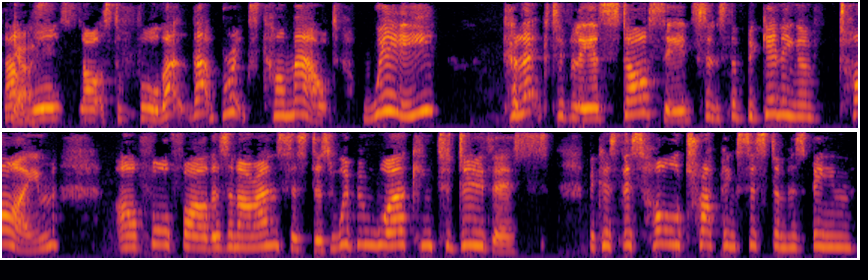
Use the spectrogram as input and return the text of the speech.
that yes. wall starts to fall. That that bricks come out. We collectively, as star seeds, since the beginning of time, our forefathers and our ancestors, we've been working to do this because this whole trapping system has been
